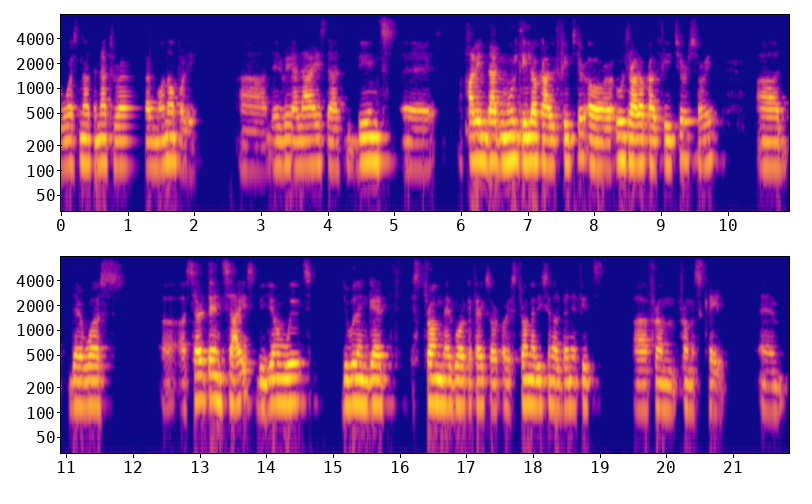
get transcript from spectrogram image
was not a natural monopoly. Uh, they realized that being uh, having that multi-local feature or ultra-local feature, sorry, uh, there was uh, a certain size beyond which you wouldn't get strong network effects or, or strong additional benefits uh, from from scale. Um,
